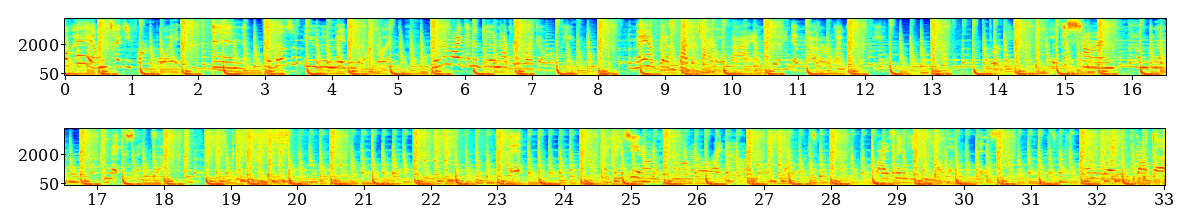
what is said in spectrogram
Oh hey, I'm Techie Farm Boy, and for those of you who may be wondering, when am I gonna do another LEGO review? You may have guessed by the title that I am doing another LEGO review. Review. But this time, I'm gonna mix things up. It, I can see it on the monitor right now, it looks backwards. But I think you can tell what is. Anyway, we've got the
